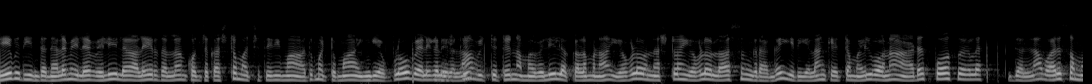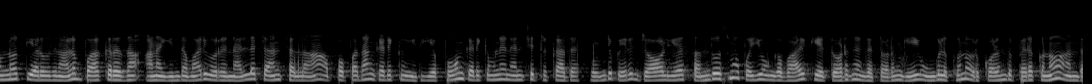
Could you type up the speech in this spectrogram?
ரேவதி இந்த நிலமையில வெளியில் அலையிறதெல்லாம் கொஞ்சம் கஷ்டமாச்சு தெரியுமா? அது மட்டுமா? இங்கே எவ்வளோ வேலைகள் எல்லாம் விட்டுட்டு நம்ம வெளியில் கிளம்புனா எவ்வளோ நஷ்டம் எவ்வளோ லாஸுங்கிறாங்க இதையெல்லாம் கேட்ட மயில்வானா அட போசகல இதெல்லாம் வருஷம் முந்நூற்றி அறுபது நாளும் பார்க்கறது தான் ஆனால் இந்த மாதிரி ஒரு நல்ல சான்ஸ் எல்லாம் அப்பப்போ தான் கிடைக்கும். இது எப்பவும் கிடைக்கும்னு நினச்சிட்டு இருக்காத. ரெண்டு பேரும் ஜாலியாக சந்தோஷமாக போய் உங்கள் வாழ்க்கையை தொடங்குங்க. தொடங்கி உங்களுக்குன்னு ஒரு குழந்தை பிறக்கணும். அந்த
